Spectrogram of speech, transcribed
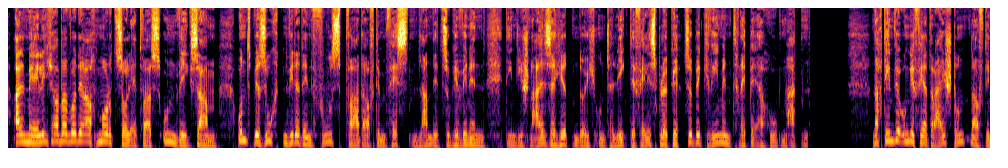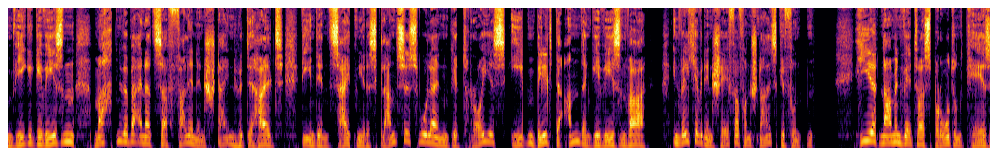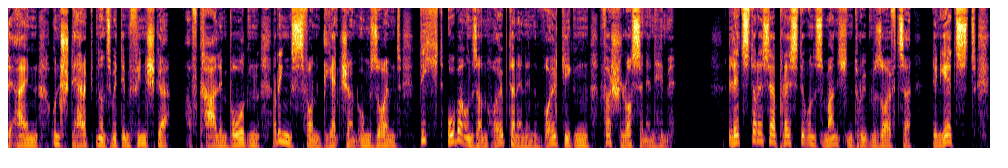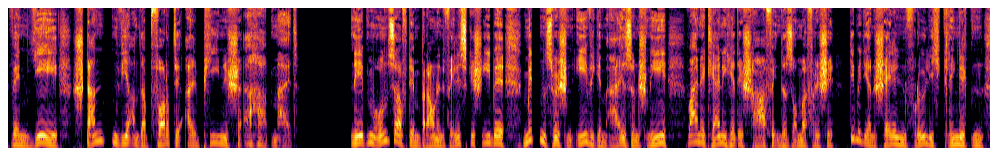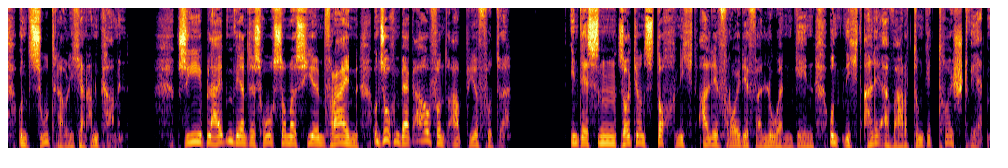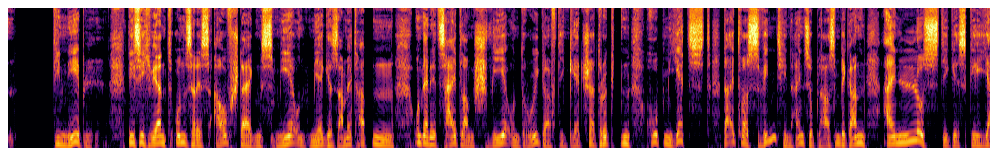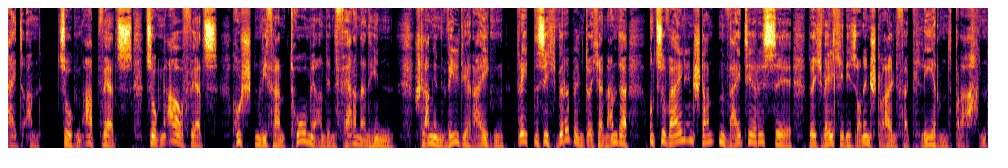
Allmählich aber wurde auch Murzel etwas unwegsam, und wir suchten wieder den Fußpfad auf dem festen Lande zu gewinnen, den die Schnalserhirten durch unterlegte Felsblöcke zur bequemen Treppe erhoben hatten. Nachdem wir ungefähr drei Stunden auf dem Wege gewesen, machten wir bei einer zerfallenen Steinhütte Halt, die in den Zeiten ihres Glanzes wohl ein getreues Ebenbild der anderen gewesen war, in welcher wir den Schäfer von Schnals gefunden. Hier nahmen wir etwas Brot und Käse ein und stärkten uns mit dem Finchker, auf kahlem Boden, rings von Gletschern umsäumt, dicht ober unseren Häuptern einen wolkigen, verschlossenen Himmel. Letzteres erpresste uns manchen trüben Seufzer, denn jetzt, wenn je, standen wir an der Pforte alpinischer Erhabenheit. Neben uns auf dem braunen Felsgeschiebe, mitten zwischen ewigem Eis und Schnee, war eine kleine Herde Schafe in der Sommerfrische, die mit ihren Schellen fröhlich klingelten und zutraulich herankamen. Sie bleiben während des Hochsommers hier im Freien und suchen bergauf und ab ihr Futter. Indessen sollte uns doch nicht alle Freude verloren gehen und nicht alle Erwartung getäuscht werden. Die Nebel, die sich während unseres Aufsteigens mehr und mehr gesammelt hatten und eine Zeit lang schwer und ruhig auf die Gletscher drückten, hoben jetzt, da etwas Wind hineinzublasen begann, ein lustiges Gejeit an zogen abwärts, zogen aufwärts, huschten wie Phantome an den Fernern hin, schlangen wilde Reigen, drehten sich wirbelnd durcheinander, und zuweilen entstanden weite Risse, durch welche die Sonnenstrahlen verklärend brachen.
